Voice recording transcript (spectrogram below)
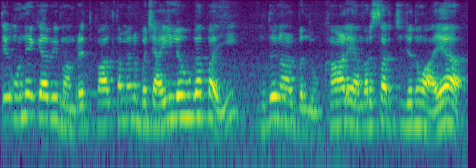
ਤੇ ਉਹਨੇ ਕਿਹਾ ਵੀ ਅੰਮ੍ਰਿਤਪਾਲ ਤਾਂ ਮੈਨੂੰ ਬਚਾ ਹੀ ਲਊਗਾ ਭਾਈ। ਉਹਦੇ ਨਾਲ ਬੰਦੂਕਾਂ ਵਾਲੇ ਅੰਮ੍ਰਿਤਸਰ 'ਚ ਜਦੋਂ ਆਇਆ,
